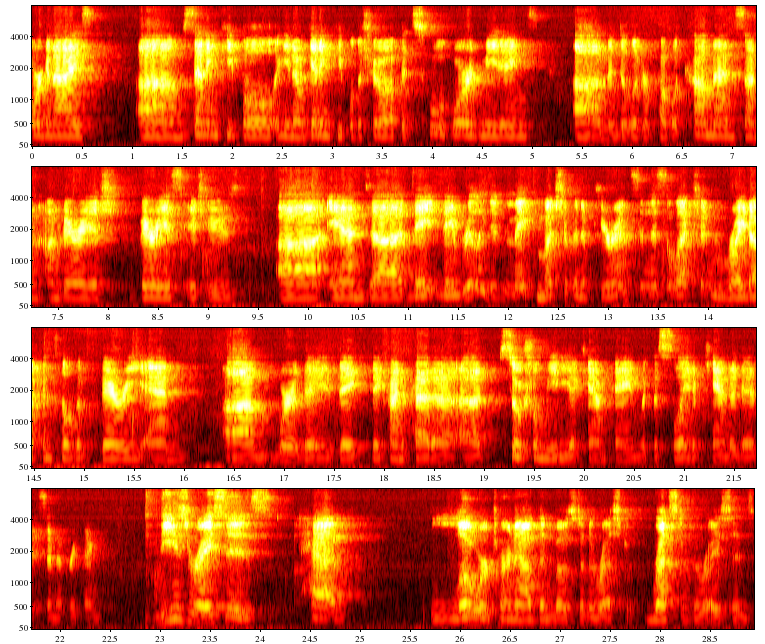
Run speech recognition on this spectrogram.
organized, um, sending people, you know, getting people to show up at school board meetings um, and deliver public comments on on various various issues. Uh, and uh, they they really didn't make much of an appearance in this election right up until the very end. Um, where they, they, they kind of had a, a social media campaign with a slate of candidates and everything. These races have lower turnout than most of the rest rest of the races.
